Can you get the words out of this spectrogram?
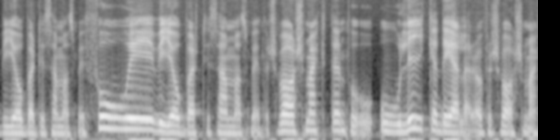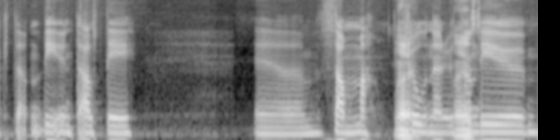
vi jobbar tillsammans med FOI, vi jobbar tillsammans med Försvarsmakten på olika delar av Försvarsmakten. Det är ju inte alltid eh, samma personer Nej. utan Nej, det. det är ju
